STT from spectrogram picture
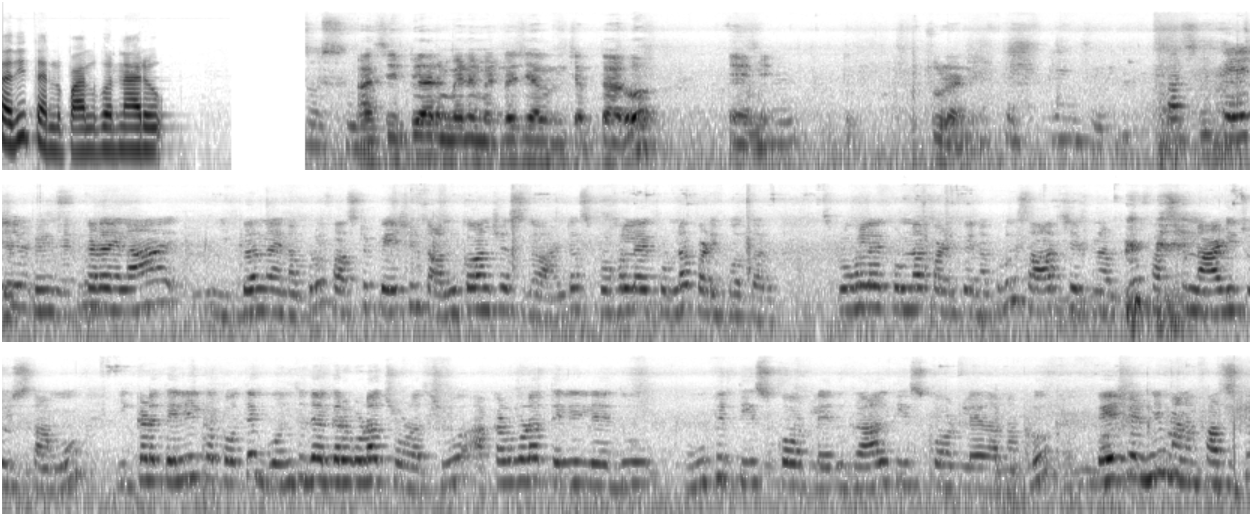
తదితరులు పాల్గొన్నారు. ఆ సిపిఆర్ మేడం ఎట్లా చేయాలని చెప్తారో? ఏమి? చూడండి. ఫస్ట్ పేషెంట్ ఎక్కడైనా ఇబ్బంది అయినప్పుడు ఫస్ట్ పేషెంట్ అన్కాన్షియస్గా అంటే స్పృహ లేకుండా పడిపోతారు. స్పృహ లేకుండా పడిపోయినప్పుడు సార్ చెప్పినప్పుడు ఫస్ట్ నాడి చూస్తాము. ఇక్కడ తెలియకపోతే గొంతు దగ్గర కూడా చూడొచ్చు. అక్కడ కూడా తెలియలేదు ఊపిరి తీసుకోవట్లేదు గాలి తీసుకోవట్లేదు అన్నప్పుడు పేషెంట్ని మనం ఫస్ట్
